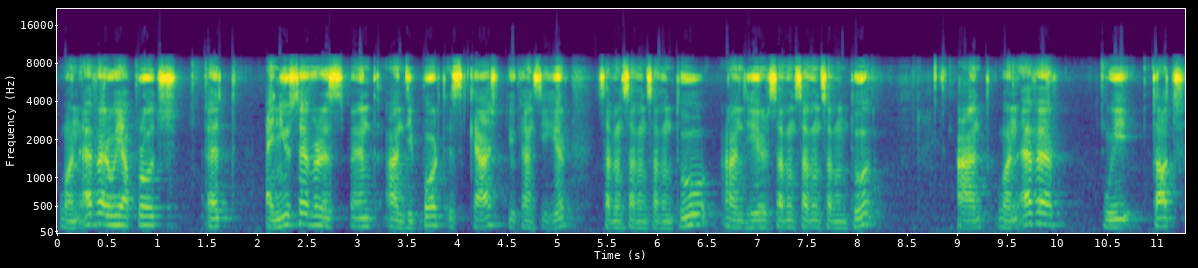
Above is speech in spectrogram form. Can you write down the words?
whenever we approach it a new server is spent and the port is cached you can see here 7772 and here 7772 and whenever we touch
